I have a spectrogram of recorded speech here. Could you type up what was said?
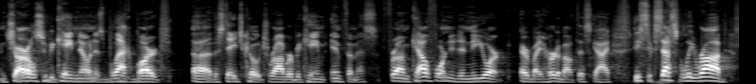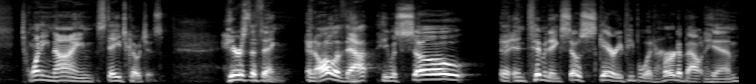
And Charles, who became known as Black Bart, uh, the stagecoach robber, became infamous. From California to New York, everybody heard about this guy. He successfully robbed 29 stagecoaches. Here's the thing, in all of that, he was so uh, intimidating, so scary. People had heard about him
